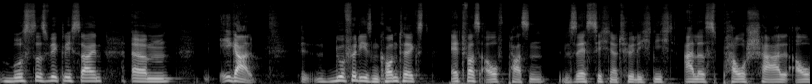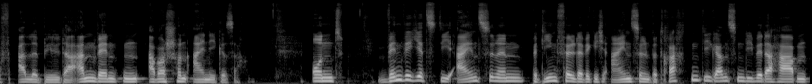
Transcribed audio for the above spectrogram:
muss das wirklich sein? Ähm, egal. Nur für diesen Kontext etwas aufpassen. Lässt sich natürlich nicht alles pauschal auf alle Bilder anwenden, aber schon einige Sachen. Und wenn wir jetzt die einzelnen Bedienfelder wirklich einzeln betrachten, die ganzen, die wir da haben,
